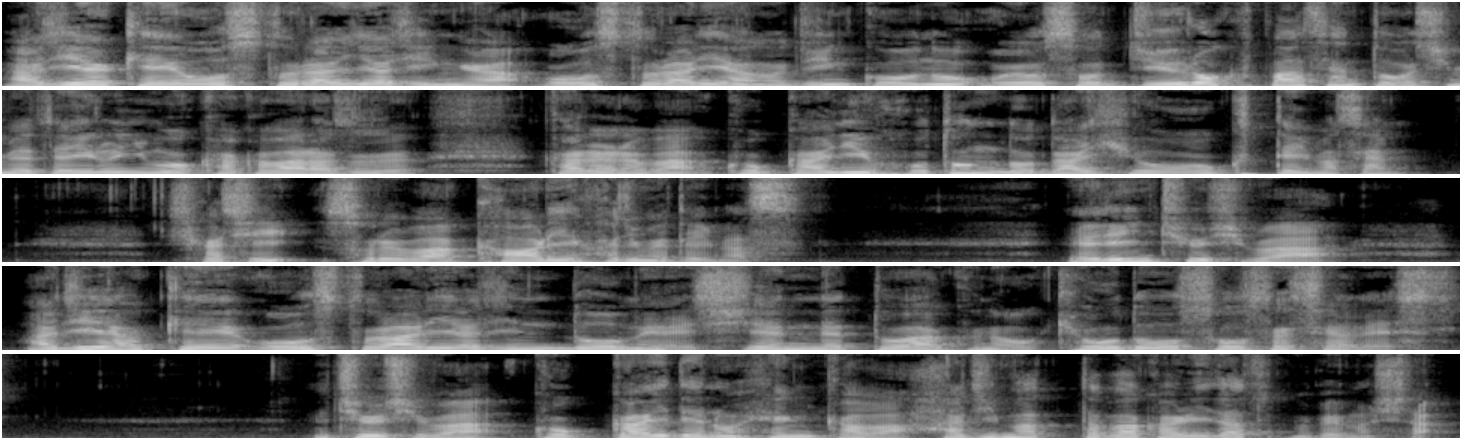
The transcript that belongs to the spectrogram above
アジア系オーストラリア人がオーストラリアの人口のおよそ16%を占めているにもかかわらず、彼らは国会にほとんど代表を送っていません。しかし、それは変わり始めています。エリン・チュー氏は、アジア系オーストラリア人同盟支援ネットワークの共同創設者です。チュー氏は国会での変化は始まったばかりだと述べました。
